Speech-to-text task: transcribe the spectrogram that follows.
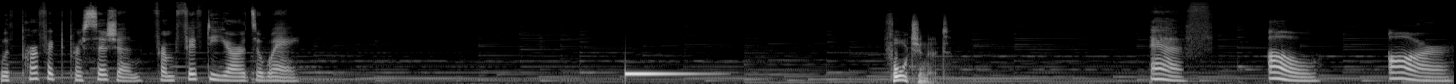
with perfect precision from 50 yards away. Fortunate F O R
